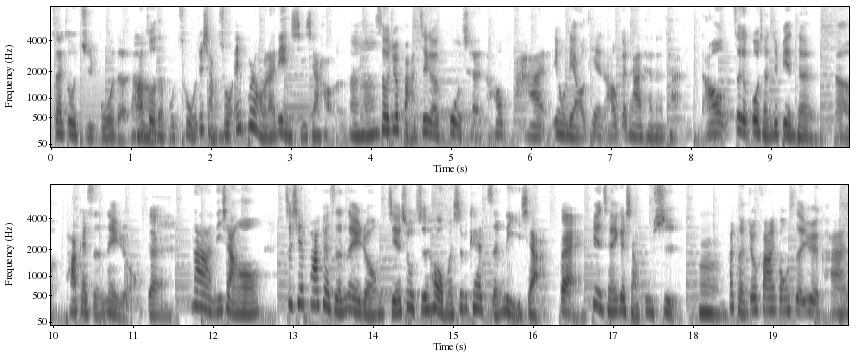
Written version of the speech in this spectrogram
在做直播的，然后做的不错，嗯、我就想说，哎、欸，不然我来练习一下好了。嗯哼，所以我就把这个过程，然后把它用聊天，然后跟她谈谈谈，然后这个过程就变成呃 Podcast 的内容。对，那你想哦。这些 podcast 的内容结束之后，我们是不是可以整理一下？对，变成一个小故事。嗯，它可能就放在公司的月刊，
